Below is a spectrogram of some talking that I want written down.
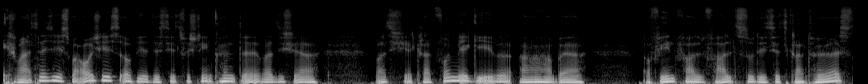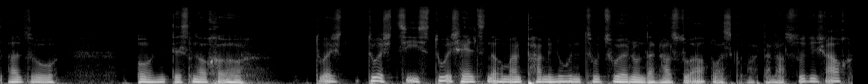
ich weiß nicht, wie es bei euch ist, ob ihr das jetzt verstehen könnt, äh, was ich ja, was ich hier gerade von mir gebe, aber auf jeden Fall, falls du das jetzt gerade hörst, also und das noch äh, durch, durchziehst, durchhältst, noch mal ein paar Minuten zuzuhören und dann hast du auch was gemacht. Dann hast du dich auch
